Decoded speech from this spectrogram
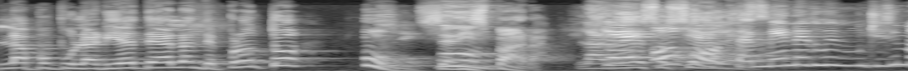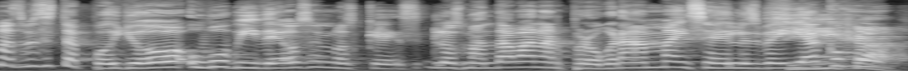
la popularidad de Alan de pronto ¡pum! se ¡Pum! dispara. Las redes ojo, sociales. también Edwin muchísimas veces te apoyó. Hubo videos en los que los mandaban al programa y se les veía Sí, como. hija,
